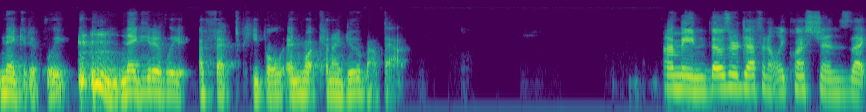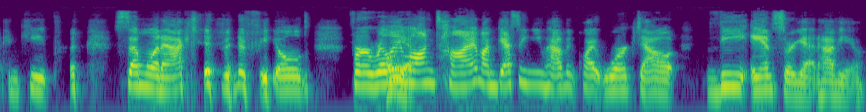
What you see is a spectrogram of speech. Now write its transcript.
negatively negatively affect people and what can i do about that I mean, those are definitely questions that can keep someone active in a field for a really oh, yeah. long time. I'm guessing you haven't quite worked out the answer yet, have you?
